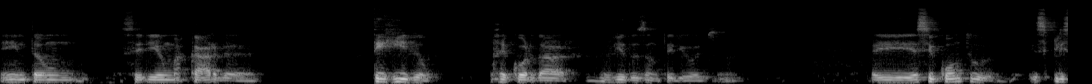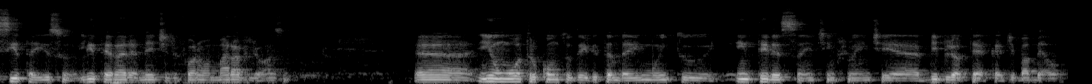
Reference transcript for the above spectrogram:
Então, seria uma carga terrível recordar vidas anteriores. Né? E esse conto explicita isso literariamente de forma maravilhosa. Uh, e um outro conto dele também muito interessante, influente, é a Biblioteca de Babel,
